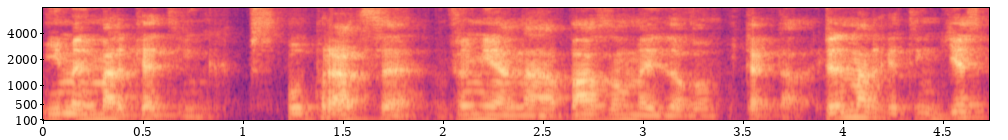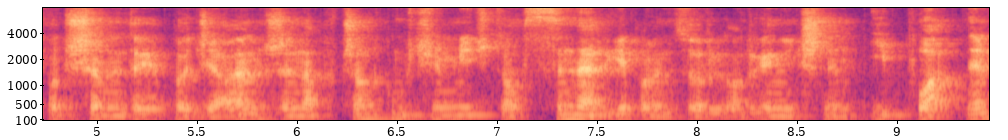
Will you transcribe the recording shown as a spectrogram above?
e-mail marketing, współpracę, wymiana bazą mailową itd. Ten marketing jest potrzebny, tak jak powiedziałem, że na początku musimy mieć tą synergię pomiędzy organicznym i płatnym,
